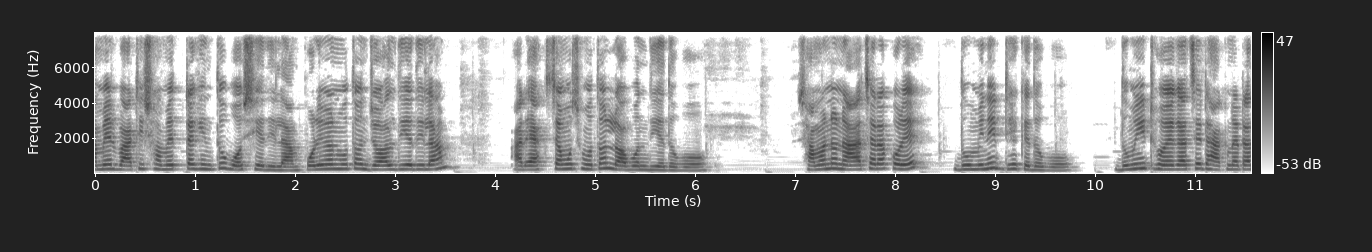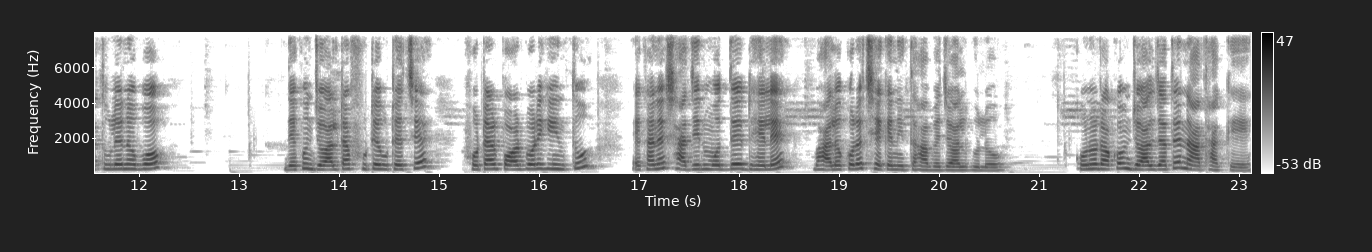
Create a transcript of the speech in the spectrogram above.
আমের বাটি সমেতটা কিন্তু বসিয়ে দিলাম। পরিমাণ মতন জল দিয়ে দিলাম আর এক চামচ মতন লবণ দিয়ে দেবো। সামান্য নাড়াচাড়া করে দু মিনিট ঢেকে দেবো। দু মিনিট হয়ে গেছে, ঢাকনাটা তুলে নেব। দেখুন, জলটা ফুটে উঠেছে। ফোটার পরপরই কিন্তু এখানে সাজির মধ্যে ঢেলে ভালো করে ছেঁকে নিতে হবে জলগুলো। কোনো রকম জল যাতে না থাকে।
